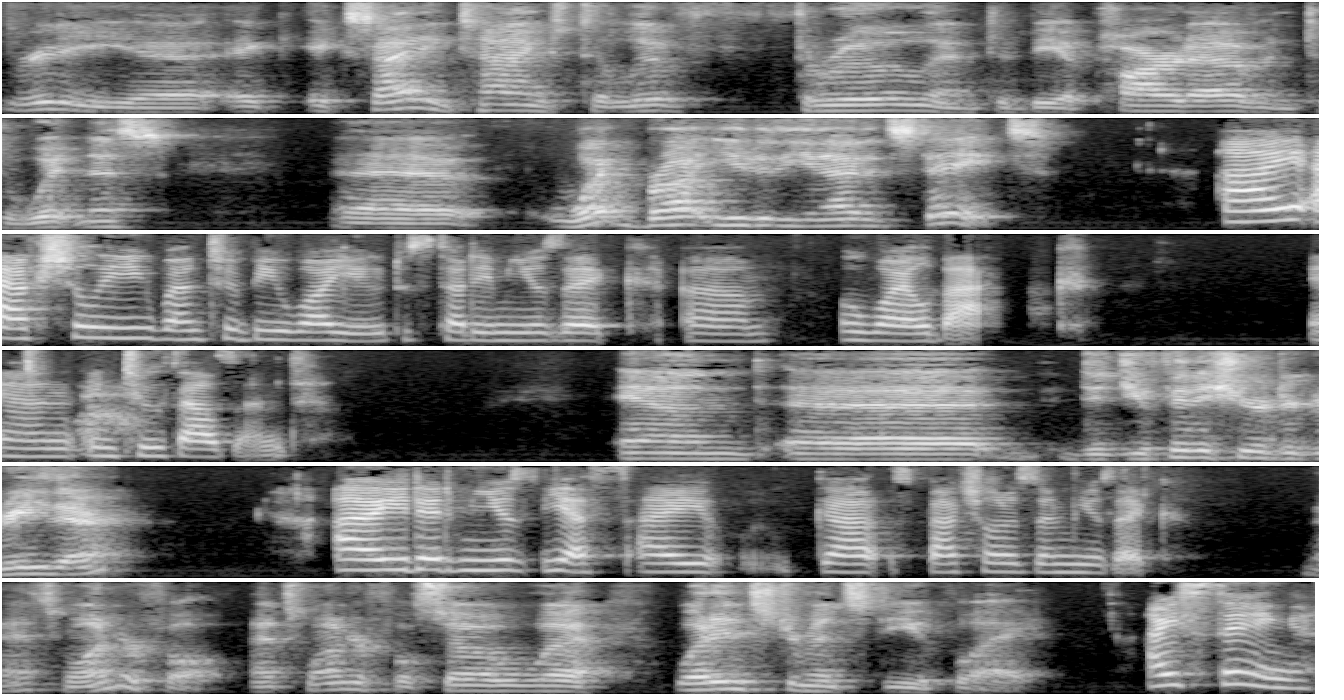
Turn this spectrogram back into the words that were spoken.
Really uh, e- exciting times to live through and to be a part of and to witness. Uh, what brought you to the United States? I actually went to BYU to study music um, a while back and wow. in 2000. And uh, did you finish your degree there? I did music. Yes, I got bachelor's in music. That's wonderful. That's wonderful. So, uh, what instruments do you play? I sing.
